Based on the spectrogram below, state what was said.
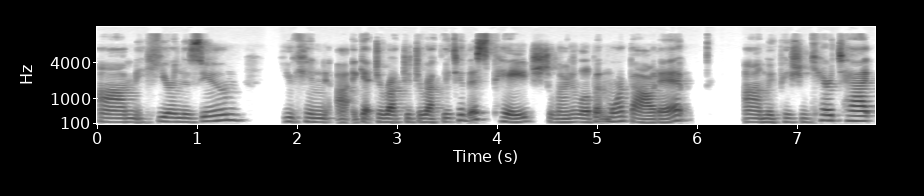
um, here in the Zoom, you can uh, get directed directly to this page to learn a little bit more about it. Um, we have patient care tech,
